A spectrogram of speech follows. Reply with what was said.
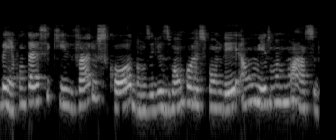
Bem, acontece que vários códons eles vão corresponder a um mesmo aminoácido.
